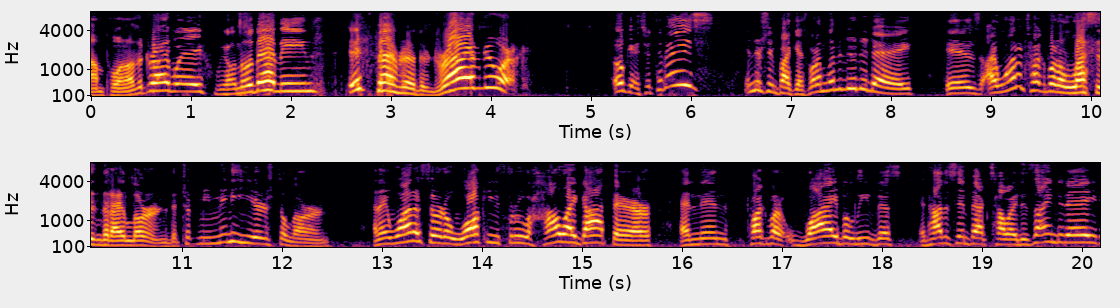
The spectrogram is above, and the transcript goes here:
I'm pulling on the driveway. We all know what that means. It's time for the drive to work. Okay, so today's interesting podcast. What I'm going to do today is I want to talk about a lesson that I learned that took me many years to learn. And I want to sort of walk you through how I got there and then talk about why I believe this and how this impacts how I design today.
